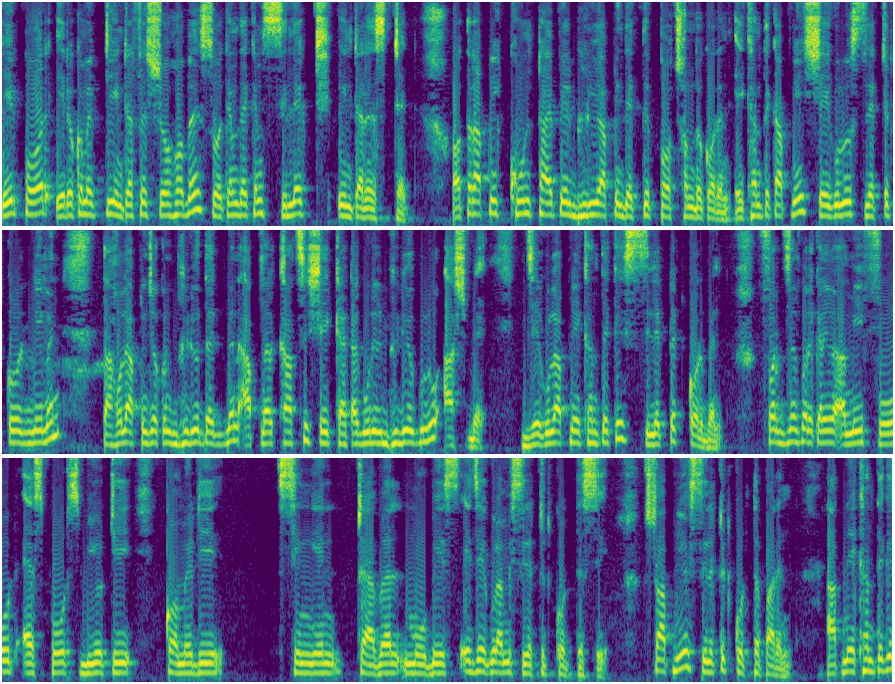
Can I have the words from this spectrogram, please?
এরপর এরকম একটি ইন্টারফেস শো হবে সো এখানে দেখেন সিলেক্ট ইন্টারেস্টেড অর্থাৎ আপনি কোন টাইপের ভিডিও আপনি দেখতে পছন্দ করেন, এখান থেকে আপনি সেগুলো সিলেক্টেড করে নেবেন। তাহলে আপনি যখন ভিডিও দেখবেন, আপনার কাছে সেই ক্যাটাগরির ভিডিওগুলো আসবে, যেগুলো আপনি এখান থেকে সিলেক্টেড করবেন। ফর এক্সাম্পল এখানে আমি food sports beauty comedy singing travel movies এই যেগুলো আমি সিলেক্টেড করতেছি। সো আপনিও সিলেক্টেড করতে পারেন। আপনি এখান থেকে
